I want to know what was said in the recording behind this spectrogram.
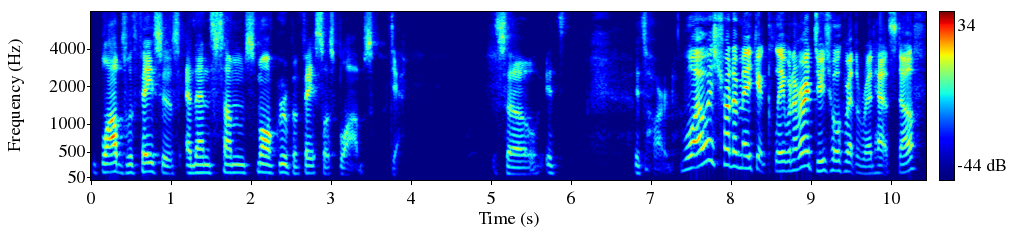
blobs with faces and then some small group of faceless blobs. So it's it's hard Well, I always try to make it clear whenever I do talk about the Red Hat stuff,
